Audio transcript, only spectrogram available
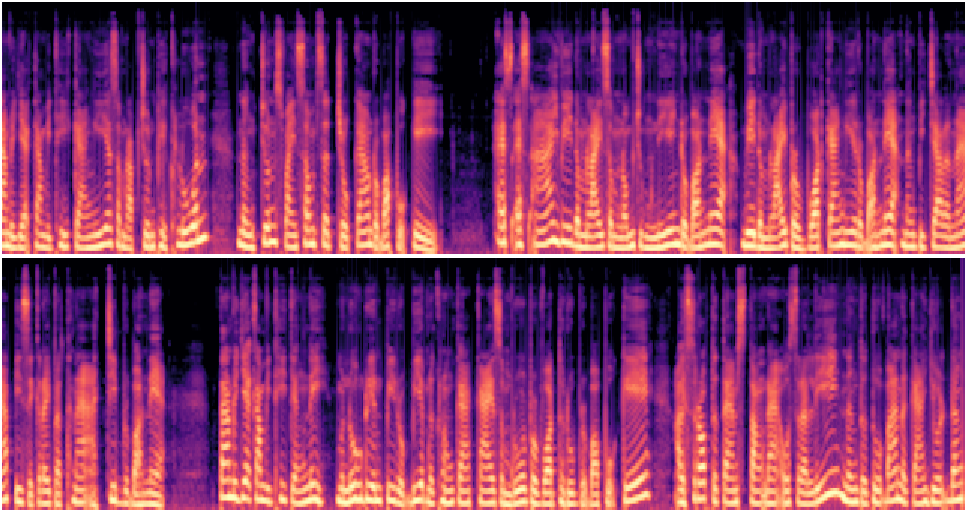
តាមរយៈកម្មវិធីការងារសម្រាប់ជនភៀសខ្លួន និងជនស្វែងសុំសិទ្ធិជ្រកកោនរបស់ពួកគេ SSI វាតម្លៃសំណុំជំនាញរបស់អ្នកវាតម្លៃប្រវត្តិការងាររបស់អ្នកនិងពិចារណាពីសេចក្តីប្រាថ្នាអាជីពរបស់អ្នក តាមរយៈកម្មវិធីទាំងនេះមនុស្សរៀនពីរបៀបនៅក្នុងការកែសម្រួលប្រវត្តិរូបរបស់ពួកគេឲ្យស្របទៅតាមស្តង់ដារអូស្ត្រាលី និងទទួលបាននូវការយល់ដឹង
